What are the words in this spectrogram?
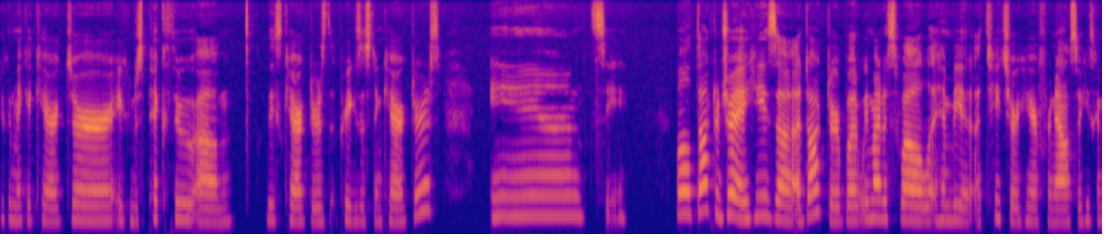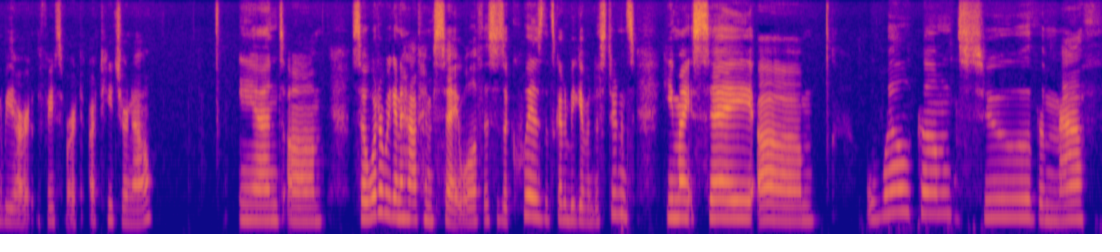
you can make a character. You can just pick through um, these characters, the pre-existing characters. And let's see. Well, Dr. Dre, he's a, a, doctor, but we might as well let him be a, a teacher here for now. So he's going to be our the face of our, our teacher now. And um, so, what are we going to have him say? Well, if this is a quiz that's going to be given to students, he might say, um, Welcome to the math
